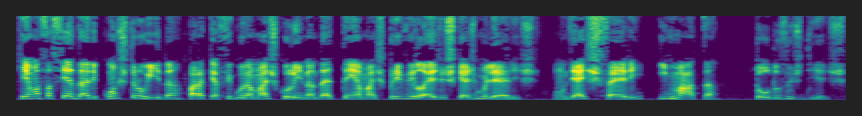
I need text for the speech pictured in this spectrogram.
que é uma sociedade construída para que a figura masculina detenha mais privilégios que as mulheres, onde as fere e mata todos os dias.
